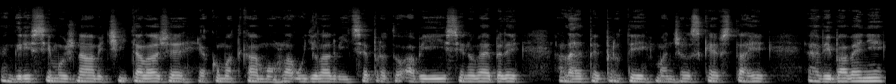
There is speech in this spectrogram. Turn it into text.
kdy si možná vyčítala, že jako matka mohla udělat více pro to, aby její synové byli lépe pro ty manželské vztahy eh, vybaveni.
